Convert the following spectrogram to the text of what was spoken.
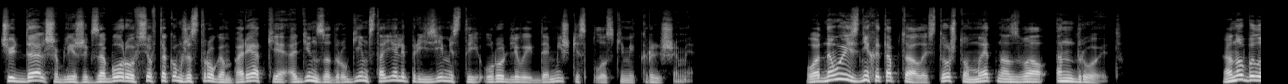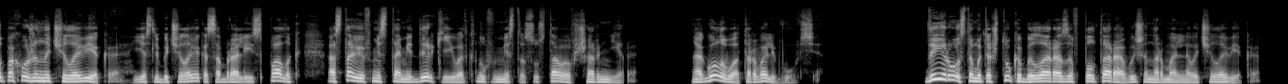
Чуть дальше, ближе к забору, все в таком же строгом порядке, один за другим стояли приземистые уродливые домишки с плоскими крышами. У одного из них и топталось то, что Мэт назвал андроид. Оно было похоже на человека, если бы человека собрали из палок, оставив местами дырки и воткнув вместо суставов шарниры а голову оторвали вовсе. Да и ростом эта штука была раза в полтора выше нормального человека.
